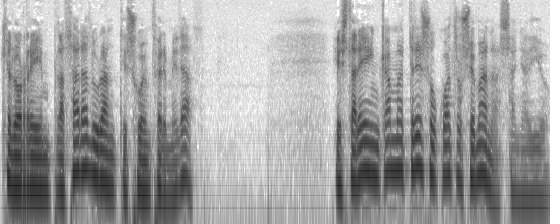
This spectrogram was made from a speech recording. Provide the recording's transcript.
que lo reemplazara durante su enfermedad. Estaré en cama tres o cuatro semanas, añadió,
